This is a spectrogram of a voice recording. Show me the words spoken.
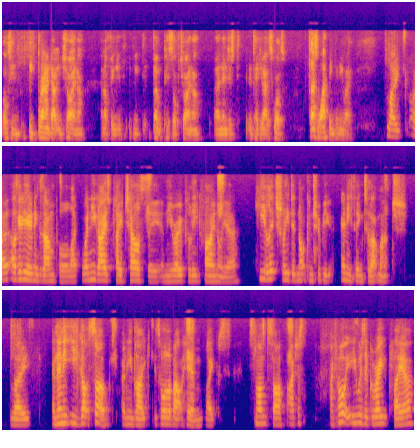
obviously a big brand out in China, and I think if, if we don't piss off China and then just take him out of the squad, that's what I think anyway. Like I- I'll give you an example. Like when you guys played Chelsea in the Europa League final, yeah, he literally did not contribute anything to that match. Like, and then he, he got subbed, and he like it's all about him. Like slumps off. I just I thought he was a great player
